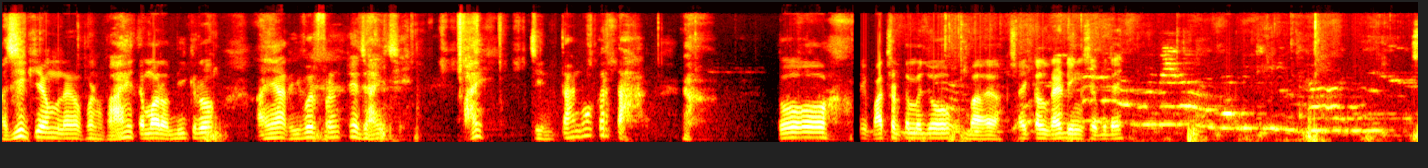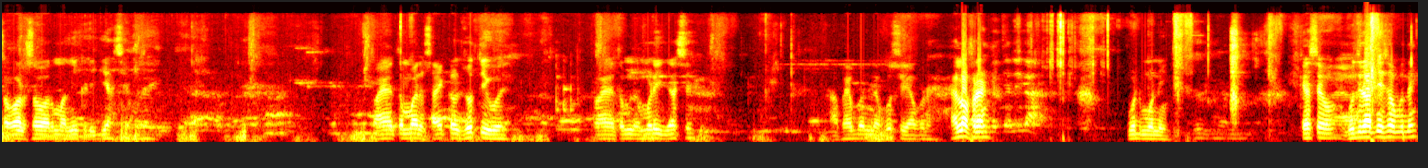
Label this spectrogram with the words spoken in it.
હજી કેમ ન આવ્યો? પણ ભાઈ, તમારો દીકરો અહીંયા રિવરફ્રન્ટે જાય છે. ભાઈ, ચિંતા ન કરતા. તો પાછળ તમે જો સાયકલ રાઇડિંગ છે બધા સવાર સવારમાં નીકળી ગયા છે ભાઈ અહીંયા તમારે સાયકલ જોતી હોય તો અહીંયા તમને મળી જશે. આ ભાઈબંધને પૂછીએ આપણે. હેલો ફ્રેન્ડ ગુડ મોર્નિંગ કેસે હો? ગુજરાતી છો બધા?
